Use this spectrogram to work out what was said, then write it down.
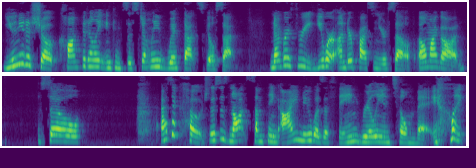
You need to show up confidently and consistently with that skill set. Number three, you are underpricing yourself. Oh my God. So, as a coach, this is not something I knew was a thing really until May. like,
